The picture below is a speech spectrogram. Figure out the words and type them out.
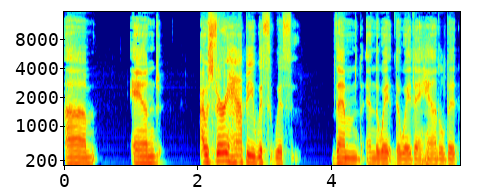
Um, and I was very happy with with them and the way the way they handled it.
